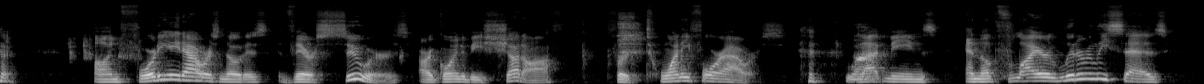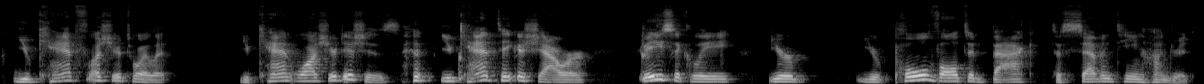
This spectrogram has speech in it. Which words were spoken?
on 48 hours' notice, their sewers are going to be shut off for 24 hours. wow. That means, and the flyer literally says, you can't flush your toilet, you can't wash your dishes, you can't take a shower. Basically, you're you're pole vaulted back to 1700.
